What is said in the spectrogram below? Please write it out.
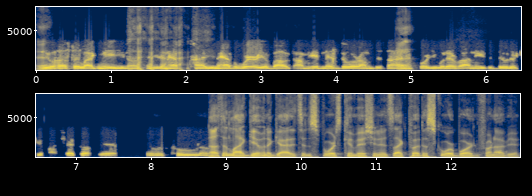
yeah. you a hustler like me, you know, you didn't have time, you didn't have to worry about I'm hitting that door, I'm designing yeah. for you, whatever I need to do to get my check up. Yeah. It was cool though. Nothing like giving a guy that's in sports commission. It's like putting a scoreboard in front of you.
